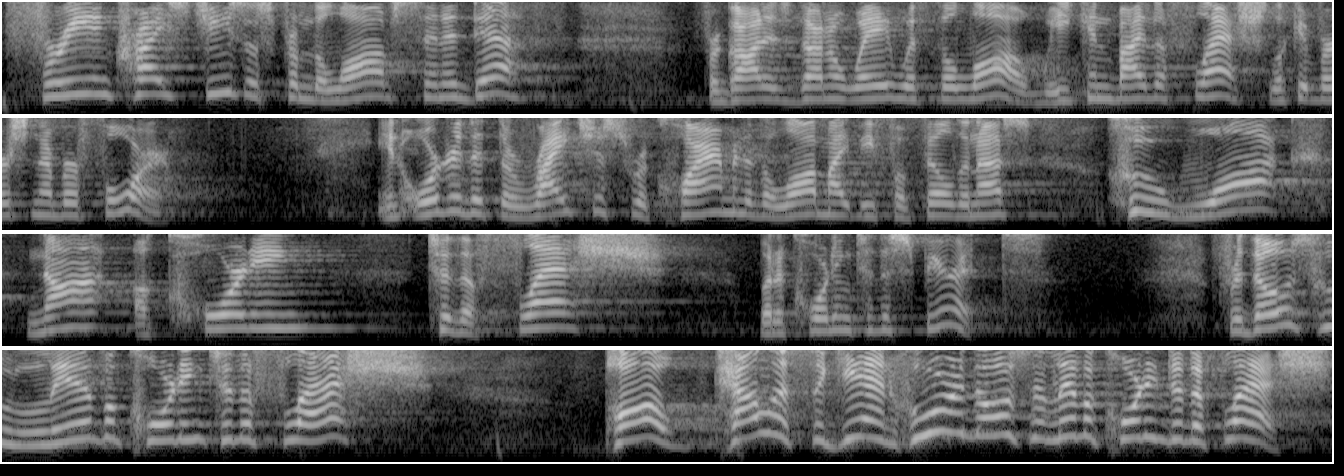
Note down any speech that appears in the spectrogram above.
free in Christ Jesus from the law of sin and death. For God has done away with the law, weakened by the flesh. Look at verse number 4 in order that the righteous requirement of the law might be fulfilled in us who walk not according to the flesh, but according to the Spirit. For those who live according to the flesh, Paul, tell us again who are those that live according to the flesh?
